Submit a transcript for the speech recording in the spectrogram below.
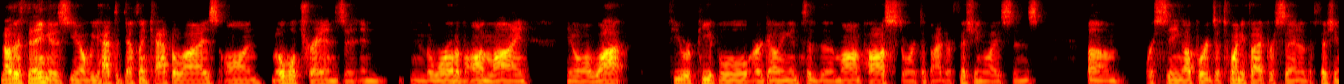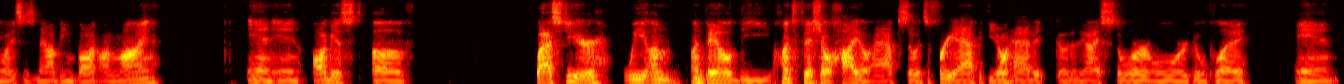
Another thing is, you know, we have to definitely capitalize on mobile trends in, in, in the world of online you know, a lot fewer people are going into the mom and pop store to buy their fishing license. Um, we're seeing upwards of 25% of the fishing license now being bought online. And in August of last year, we un- unveiled the Hunt Fish Ohio app. So it's a free app. If you don't have it, go to the iStore or Google Play and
